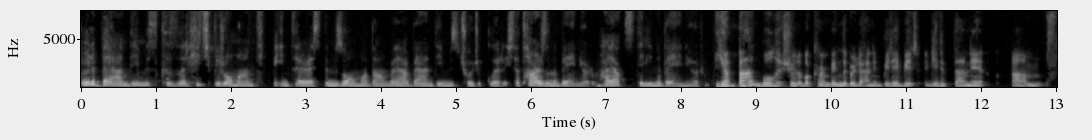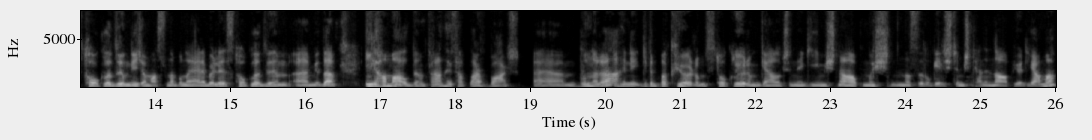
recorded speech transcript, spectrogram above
Böyle beğendiğimiz kızları hiçbir romantik bir interestimiz olmadan veya beğendiğimiz çocukları işte tarzını beğeniyorum, hayat stilini beğeniyorum. Ya ben bu olaya şöyle bakıyorum. Benim de böyle hani birebir gidip de hani um, stalkladığım diyeceğim aslında buna. Yani böyle stalkladığım um, ya da ilham aldığım falan hesaplar var. Um, bunlara hani gidip bakıyorum, stalkluyorum genel olarak işte ne giymiş, ne yapmış, nasıl geliştirmiş kendini, ne yapıyor diye ama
